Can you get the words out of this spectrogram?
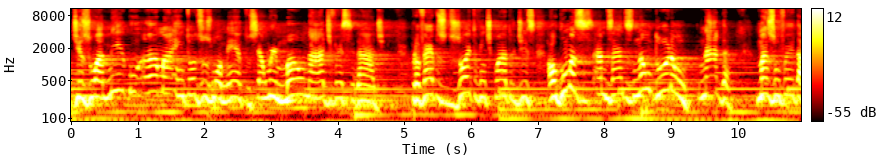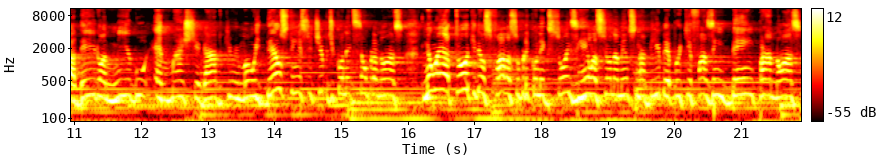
Diz: O amigo ama em todos os momentos, é um irmão na adversidade. Provérbios 18, 24 diz: Algumas amizades não duram nada, mas um verdadeiro amigo é mais chegado que o irmão, e Deus tem esse tipo de conexão para nós. Não é à toa que Deus fala sobre conexões e relacionamentos na Bíblia, porque fazem bem para nós.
